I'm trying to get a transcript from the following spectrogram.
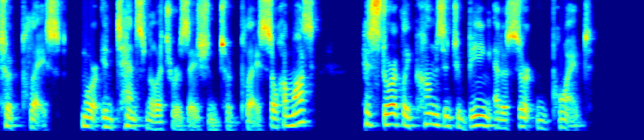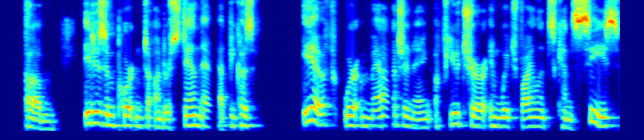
took place. More intense militarization took place. So Hamas historically comes into being at a certain point. Um, it is important to understand that because if we're imagining a future in which violence can cease,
